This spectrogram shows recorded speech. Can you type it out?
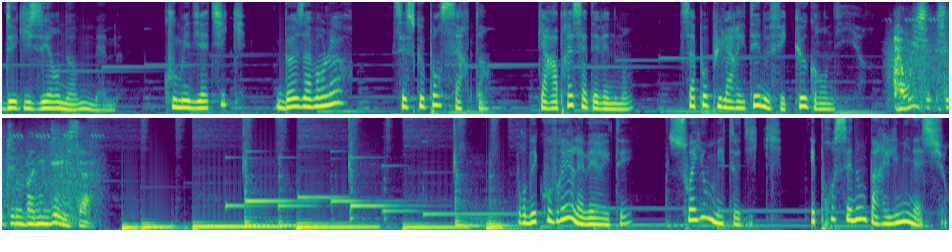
déguisée en homme même. Coup médiatique Buzz avant l'heure? C'est ce que pensent certains, car après cet événement, sa popularité ne fait que grandir. Ah oui, c'est une bonne idée ça. Pour découvrir la vérité, soyons méthodiques et procédons par élimination.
